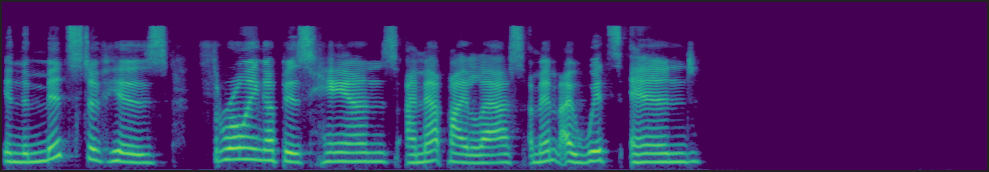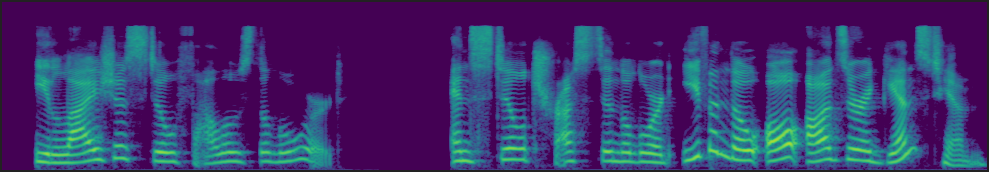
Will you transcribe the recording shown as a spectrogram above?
in the midst of his throwing up his hands, I'm at my last, I'm at my wits' end. Elijah still follows the Lord and still trusts in the Lord, even though all odds are against him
